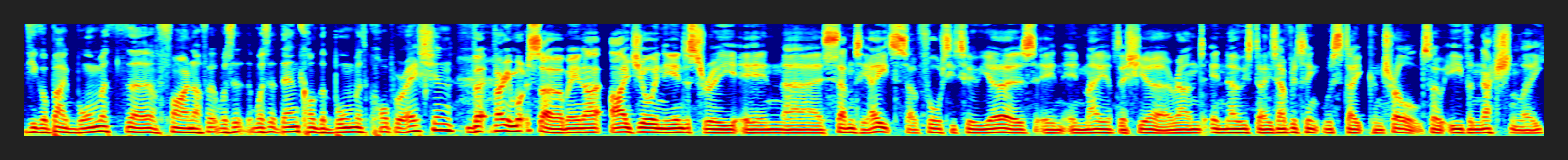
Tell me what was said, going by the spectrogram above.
if you go back Bournemouth uh, far enough, it was it was it then called the Bournemouth Corporation. Very much so. I mean, I, I joined the industry in '78, uh, so 42 years in in May of this year, and in those days everything was state controlled. So even nationally,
